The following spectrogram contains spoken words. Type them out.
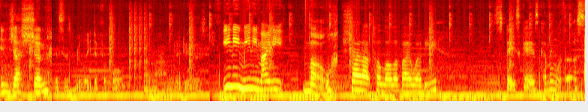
ingestion. This is really difficult. I don't know how I'm gonna do this. Eeny, meeny, miny, mo. Shout out to Lullaby Webby. Space Gaze coming with us.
